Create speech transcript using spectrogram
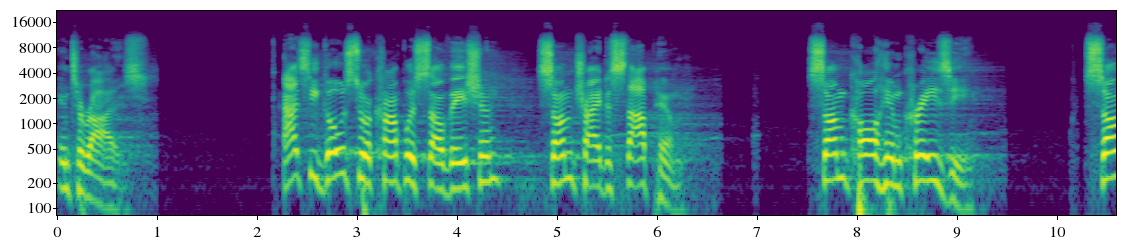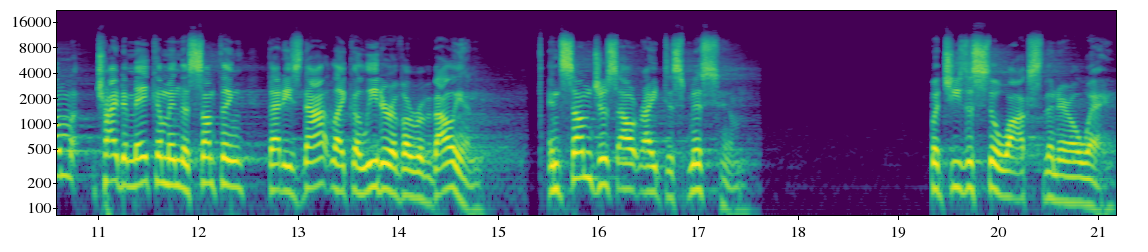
and to rise. As he goes to accomplish salvation, some try to stop him. Some call him crazy. Some try to make him into something that he's not, like a leader of a rebellion. And some just outright dismiss him. But Jesus still walks the narrow way.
